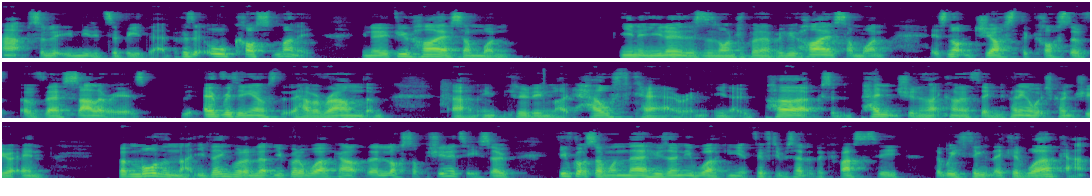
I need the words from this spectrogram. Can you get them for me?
absolutely needed to be there because it all costs money. You know, if you hire someone, you know, you know this as an entrepreneur, but if you hire someone, it's not just the cost of, of their salary, it's everything else that they have around them um, including like healthcare and you know perks and pension and that kind of thing, depending on which country you're in. But more than that, you've then got to you've got to work out the lost opportunity. So if you've got someone there who's only working at 50% of the capacity that we think they could work at,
